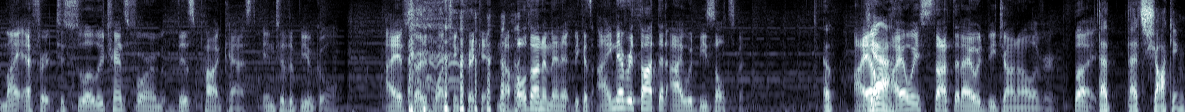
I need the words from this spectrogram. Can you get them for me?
my effort to slowly transform this podcast into the Bugle, I have started watching cricket. Now hold on a minute because I never thought that I would be Zaltzman. Oh, I yeah. I always thought that I would be John Oliver. But that that's shocking.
